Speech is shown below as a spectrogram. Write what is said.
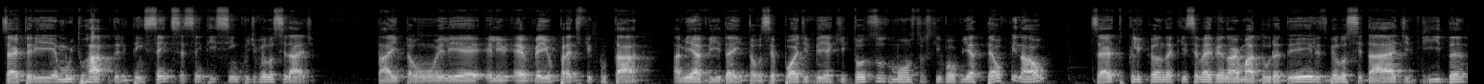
certo? Ele é muito rápido, ele tem 165 de velocidade. Tá? Então ele é, ele é, veio para dificultar a minha vida, então você pode ver aqui todos os monstros que vão vir até o final, certo? Clicando aqui você vai vendo a armadura deles, velocidade, vida,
